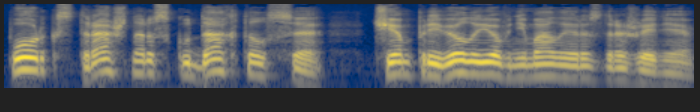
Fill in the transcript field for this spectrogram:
Порк страшно раскудахтался, чем привел ее в немалое раздражение.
